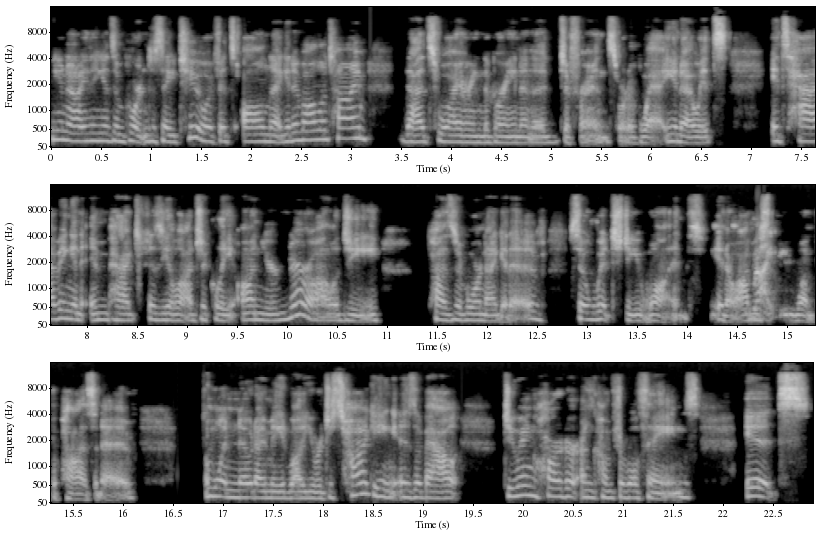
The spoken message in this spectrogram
you know, I think it's important to say too, if it's all negative all the time, that's wiring the brain in a different sort of way. You know, it's, it's having an impact physiologically on your neurology, positive or negative. So which do you want? You know, obviously right. you want the positive. One note I made while you were just talking is about doing harder, uncomfortable things. It's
